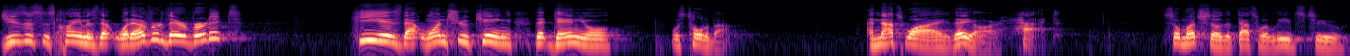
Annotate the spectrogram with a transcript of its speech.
Jesus' claim is that whatever their verdict, he is that one true king that Daniel was told about. And that's why they are hacked. So much so that that's what leads to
